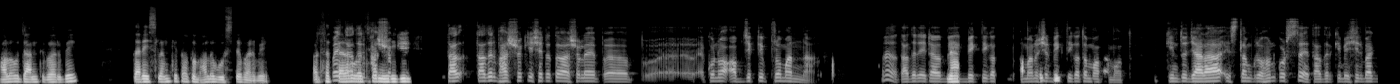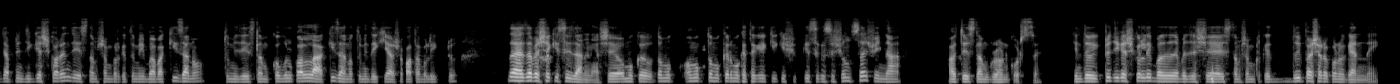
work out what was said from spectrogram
ভালো জানতে পারবে, তারা ইসলামকে তত ভালো বুঝতে পারবে। অর্থাৎ তারা তাদের ভাষ্য কি তাদের ভাষ্য কি সেটা তো আসলে প অবজেক্টিভ প্রমাণ না। হ্যাঁ? তাদের এটা ব্যক্তিগত মানুষের ব্যক্তিগত মতামত। কিন্তু যারা ইসলাম গ্রহণ করছে তাদেরকে বেশিরভাগ আপনি জিজ্ঞেস করেন যে, "ইসলাম সম্পর্কে তুমি বাবা কি জানো? তুমি যে ইসলাম কবুল করলা, কি জানো? তুমি দেখি আসো কথা বলি একটু।" দেখা যাবে সে কিছুই জানে না। সে অমুক, তমুক, অমুক তমুকের মুখে থেকে কি কিছু, কিছু, কিছু শুনছে শুইনা হয়তো ইসলাম গ্রহণ করছে। কিন্তু একটু জিজ্ঞেস করলেই বোঝা যাবে যে সে ইসলাম সম্পর্কে ২ পয়সারও কোনো জ্ঞান নেই।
